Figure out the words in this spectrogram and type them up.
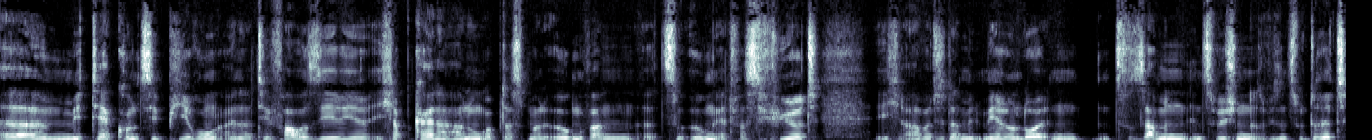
äh, mit der Konzipierung einer TV-Serie. Ich habe keine Ahnung, ob das mal irgendwann äh, zu irgendetwas führt. Ich arbeite da mit mehreren Leuten zusammen inzwischen, also wir sind zu dritt.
